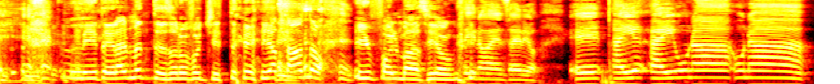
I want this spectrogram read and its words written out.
Literalmente eso no fue un chiste. Ella está dando información. sí, no, en serio. Eh, hay hay una, una,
